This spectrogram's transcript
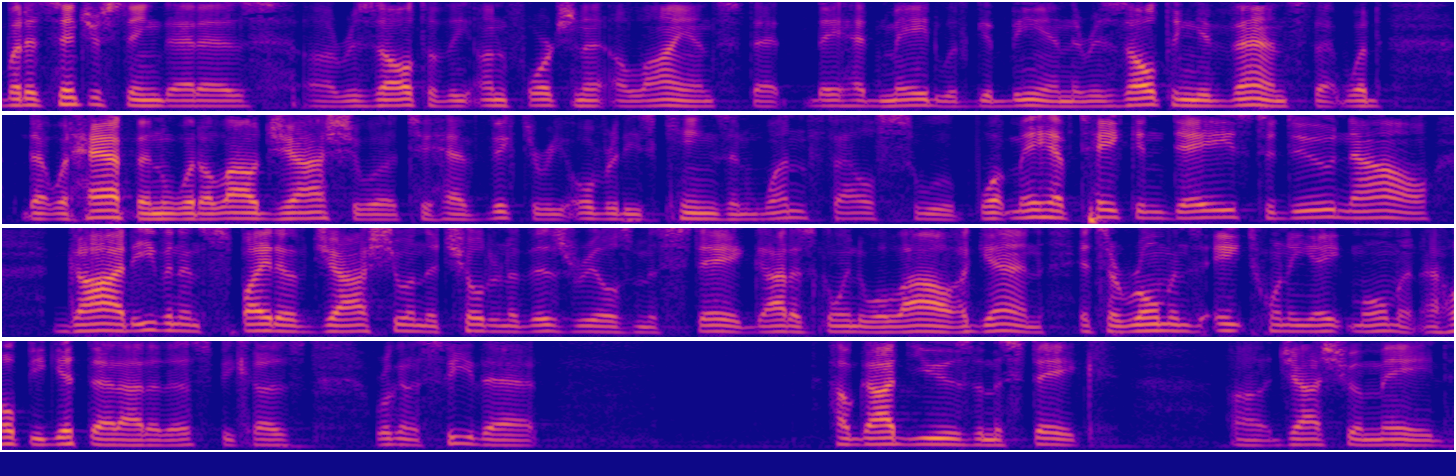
But it's interesting that as a result of the unfortunate alliance that they had made with Gibeon, the resulting events that would that would happen would allow Joshua to have victory over these kings in one fell swoop. What may have taken days to do now, God, even in spite of Joshua and the children of Israel's mistake, God is going to allow. Again, it's a Romans 8:28 moment. I hope you get that out of this because we're going to see that how God used the mistake uh, Joshua made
